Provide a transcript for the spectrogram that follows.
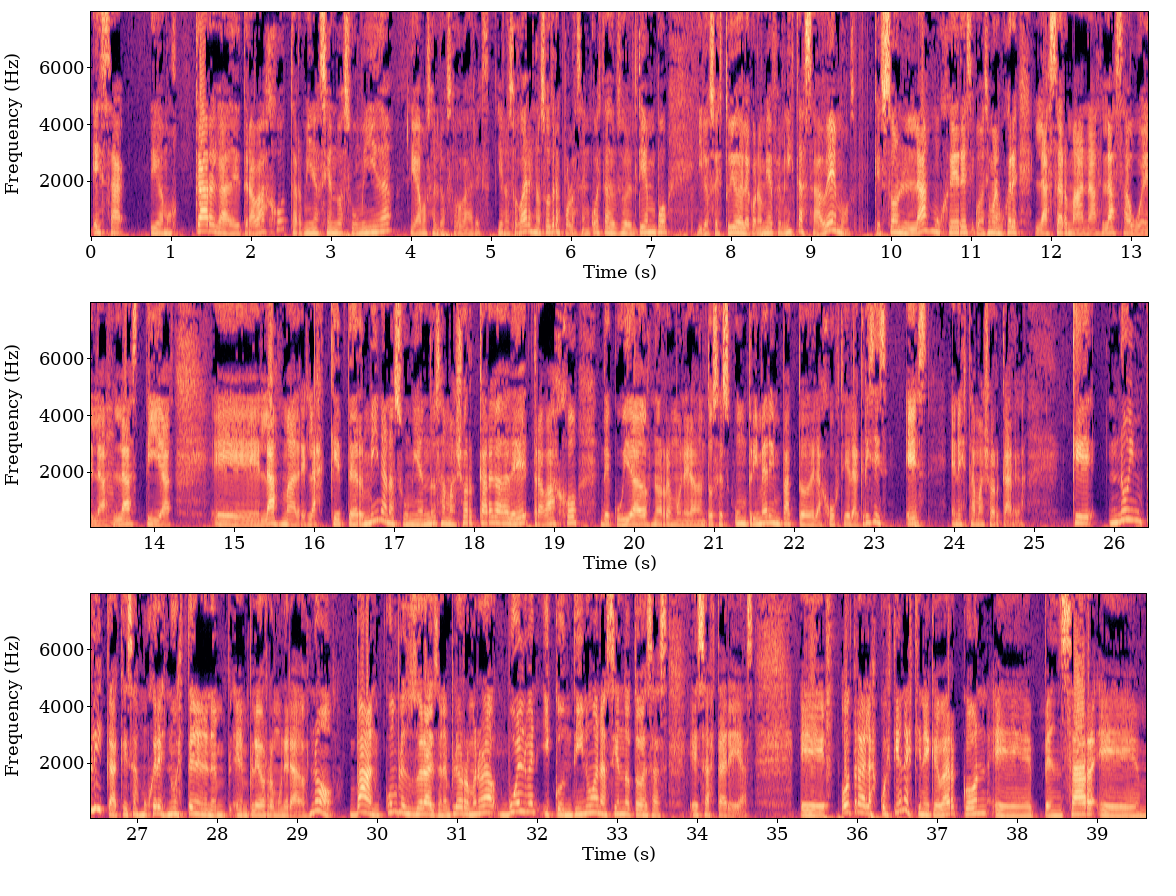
esa digamos, carga de trabajo termina siendo asumida, digamos, en los hogares. Y en los hogares nosotras, por las encuestas del uso del tiempo y los estudios de la economía feminista, sabemos que son las mujeres, y cuando decimos las mujeres, las hermanas, las abuelas, las tías, eh, las madres, las que terminan asumiendo esa mayor carga de trabajo de cuidados no remunerados. Entonces, un primer impacto del ajuste y de la crisis es en esta mayor carga que no implica que esas mujeres no estén en empleos remunerados. No, van, cumplen sus horarios en empleo remunerado, vuelven y continúan haciendo todas esas, esas tareas. Eh, otra de las cuestiones tiene que ver con eh, pensar eh,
